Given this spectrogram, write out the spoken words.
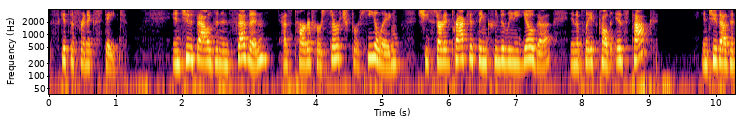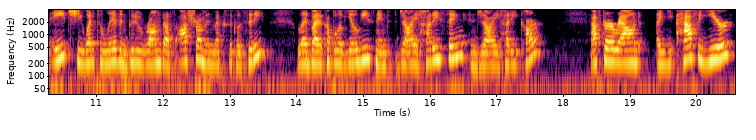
schizophrenic state. In 2007, as part of her search for healing, she started practicing Kundalini Yoga in a place called Iztac. In 2008, she went to live in Guru Ram Dass Ashram in Mexico City, led by a couple of yogis named Jai Hari Singh and Jai Hari Kar. After around a half a year,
